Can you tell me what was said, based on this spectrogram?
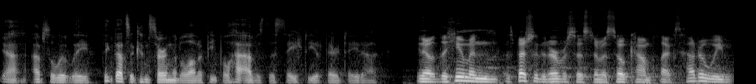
Yeah, absolutely. I think that's a concern that a lot of people have is the safety of their data you know, the human, especially the nervous system, is so complex. How do we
